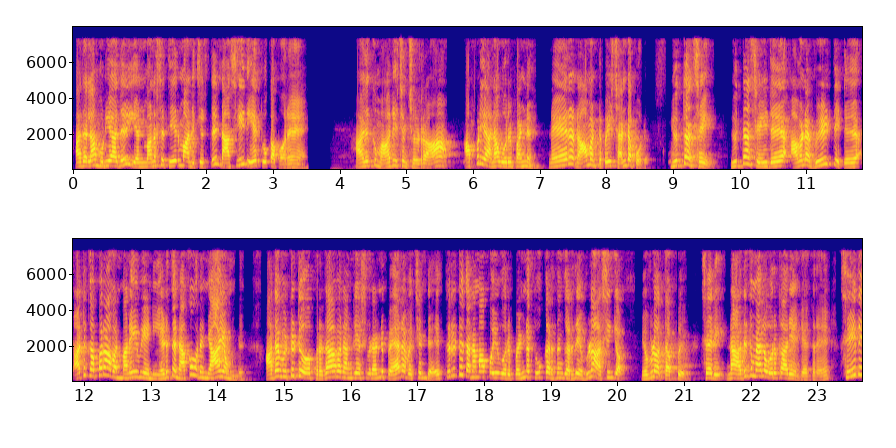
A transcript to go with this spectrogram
அதெல்லாம் முடியாது. என் மனசு தீர்மானிச்சிருத்து நான் சீதையை தூக்க போறேன். அதுக்கு மாரீச்சன் சொல்றான் அப்படியானா ஒரு பண்ணு. நேர ராமன்ட்ட போய் சண்டை போடு. யுத்தம் செய். யுத்தம் செய்து அவனை வீழ்த்திட்டு அதுக்கப்புறம் அவன் மனைவியை நீ எடுத்தனாக்க ஒரு நியாயம் உண்டு. அதை விட்டுட்டு பிரதாப ரங்கேஸ்வரன் பேரை வச்சுட்டு திருட்டுத்தனமா போய் ஒரு பெண்ணை தூக்குறதுங்கிறது எவ்வளவு அசிங்கம் எவ்வளவு தப்பு. சரி நான் அதுக்கு மேல ஒரு காரியம் கேட்கிறேன் சீதை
